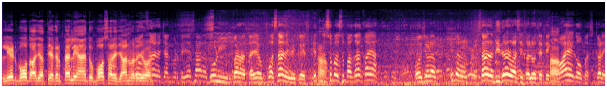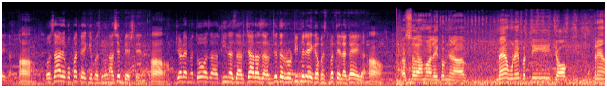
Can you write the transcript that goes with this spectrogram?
लेट बहुत आ जाते हैं। अगर पहले आए तो बहुत सारे जानवर जो है। सारे जानवर थे ये सारा दोनी भरा था ये वो सारे बिक गए। इतना हाँ। सुबह सुबह और जड़ा इधर सारा दीदार वासे कल होते थे कि हाँ। वो आएगा वो बस करेगा हाँ वो सारे को पता है कि बस मुनासिब बेचते हैं हाँ जड़े में दो हज़ार तीन हज़ार चार हज़ार जिधर रोटी मिलेगा बस पते लगाएगा ਹਾਂ ਅਸਲਾਮ ਵਾਲੇਕੁਮ ਜਨਾਬ ਮੈਂ ਹੁਣੇ ਬੱਤੀ ਚੌਕ ਉਤਰਿਆ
